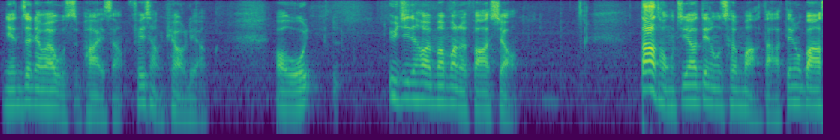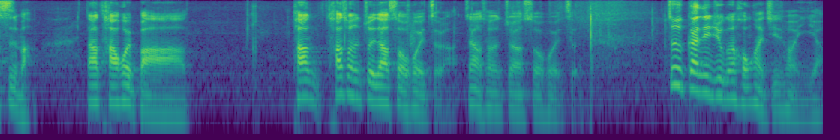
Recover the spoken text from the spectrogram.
年增两百五十趴以上，非常漂亮。哦，我预计它会慢慢的发酵。大同接到电动车马达、电动巴士嘛，那它会把。他他算是最大受惠者啊，这样算是最大受惠者。这个概念就跟红海集团一样，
